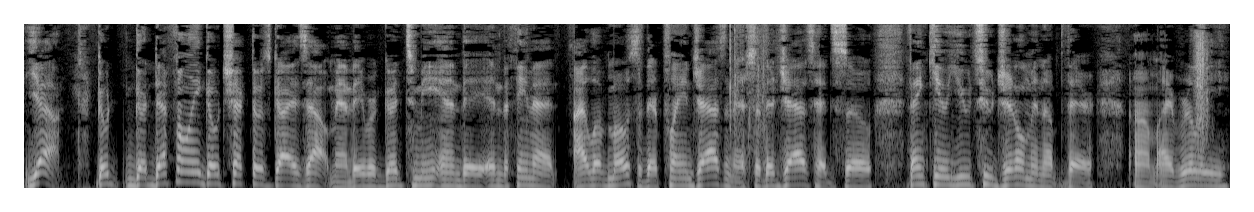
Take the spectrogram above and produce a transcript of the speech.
yeah, go, go definitely go check those guys out, man. They were good to me, and they and the thing that I love most is they're playing jazz in there, so they're jazz heads. So thank you, you two gentlemen up there. Um, I really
